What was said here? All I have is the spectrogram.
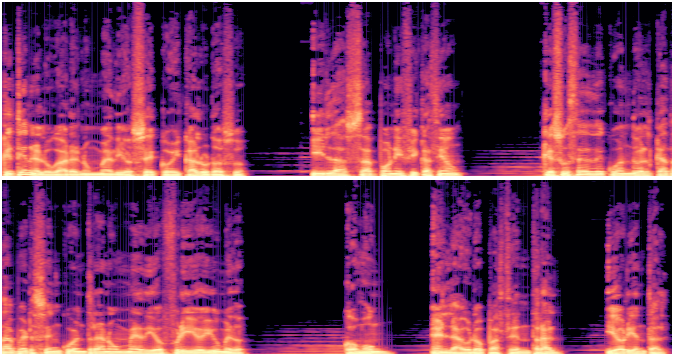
que tiene lugar en un medio seco y caluroso, y la saponificación, que sucede cuando el cadáver se encuentra en un medio frío y húmedo, común en la Europa central y oriental.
